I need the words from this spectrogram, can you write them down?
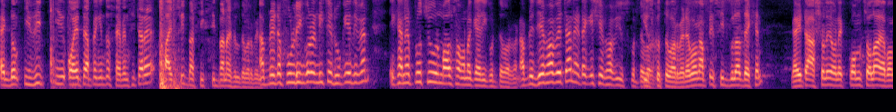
একদম ইজি ওয়েতে আপনি কিন্তু সেভেন সিটারে ফাইভ সিট বা সিক্স সিট বানায় ফেলতে পারবেন। আপনি এটা ফোল্ডিং করে নিচে ঢুকিয়ে দিবেন। এখানে প্রচুর মাল সামানা ক্যারি করতে পারবেন। আপনি যেভাবে চান এটাকে সেভাবে ইউজ করতে ইউজ করতে পারবেন এবং আপনি সিটগুলা দেখেন গাড়িটা আসলে অনেক কম চলা এবং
